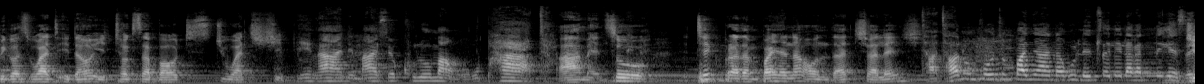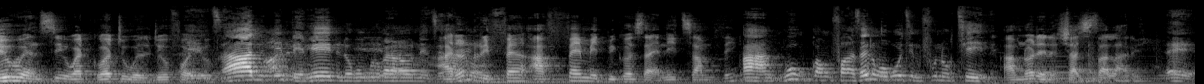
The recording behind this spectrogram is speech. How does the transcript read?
Because what it now it talks about stewardship. ingani manje sekukhuluma ngokuphatha Amen. So take Brother Mpanyana on that challenge. thathani umfowethu umpanyana kule nselela Do and see what God will do for you. yenzani nibhekeni lokhu unkulunkulu I don't refer, affirm it because I need something. angifakazeli ngokuthi ngifuna ukuthile I'm not in a church salary. eh.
